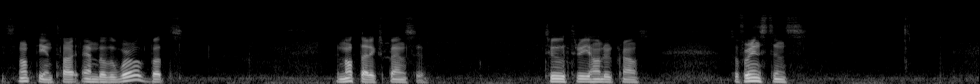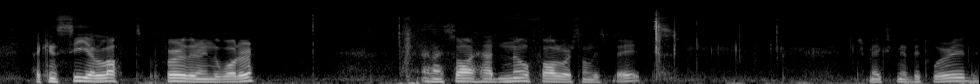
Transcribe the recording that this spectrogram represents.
it's not the entire end of the world, but they're not that expensive. Two, three hundred crowns. So, for instance, I can see a lot further in the water, and I saw I had no followers on this bait, which makes me a bit worried.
